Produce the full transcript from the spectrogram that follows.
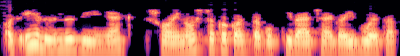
Az élő növények sajnos csak a gazdagok kiváltságai voltak,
